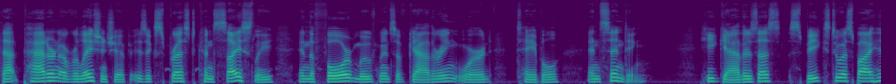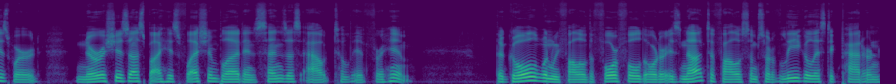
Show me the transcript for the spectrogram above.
That pattern of relationship is expressed concisely in the four movements of gathering, word, table, and sending. He gathers us, speaks to us by His word, nourishes us by His flesh and blood, and sends us out to live for Him. The goal when we follow the fourfold order is not to follow some sort of legalistic pattern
